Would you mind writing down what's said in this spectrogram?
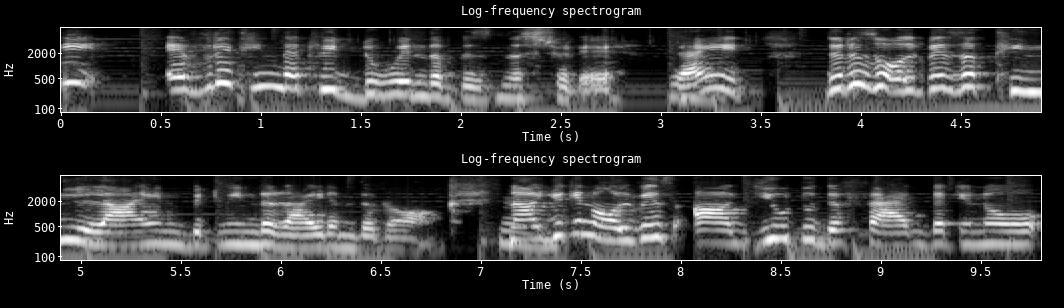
see everything that we do in the business today right? There is always a thin line between the right and the wrong. Mm-hmm. now you can always argue to the fact that you know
